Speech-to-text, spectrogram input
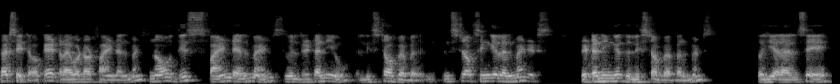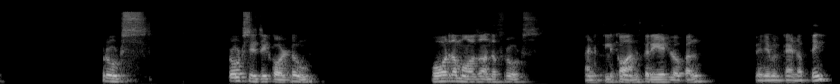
that's it. Okay. Driver dot find elements. Now this find elements will return you a list of web instead of single element, it's returning you the list of web elements. So here I'll say fruits. Fruits is equal to hover the mouse on the fruits and click on create local variable kind of thing.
